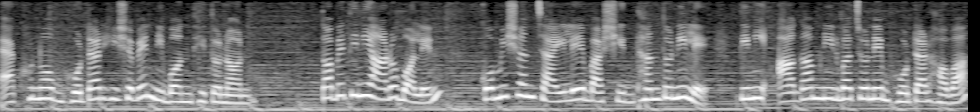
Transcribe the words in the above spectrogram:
এখনও ভোটার হিসেবে নিবন্ধিত নন। তবে তিনি আরও বলেন, কমিশন চাইলে বা সিদ্ধান্ত নিলে তিনি আগাম নির্বাচনে ভোটার হওয়া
